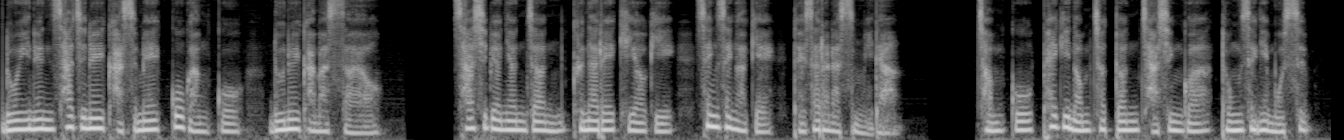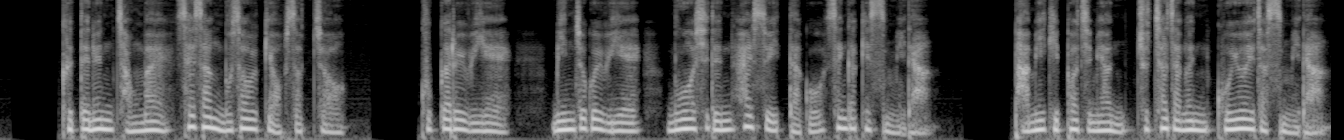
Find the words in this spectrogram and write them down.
노인은 사진을 가슴에 꼭 안고 눈을 감았어요. 40여 년 전 그날의 기억이 생생하게 되살아났습니다. 젊고 패기 넘쳤던 자신과 동생의 모습. 그때는 정말 세상 무서울 게 없었죠. 국가를 위해, 민족을 위해 무엇이든 할 수 있다고 생각했습니다. 밤이 깊어지면 주차장은 고요해졌습니다.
